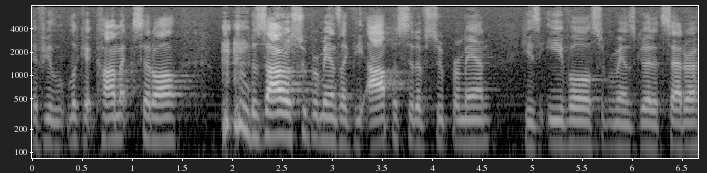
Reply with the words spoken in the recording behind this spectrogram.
if you look at comics at all. Bizarro Superman's like the opposite of Superman he's evil, Superman's good, etc.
